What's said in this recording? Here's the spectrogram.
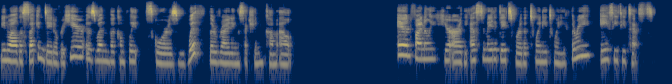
Meanwhile, the second date over here is when the complete scores with the writing section come out. And finally, here are the estimated dates for the 2023 ACT tests.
